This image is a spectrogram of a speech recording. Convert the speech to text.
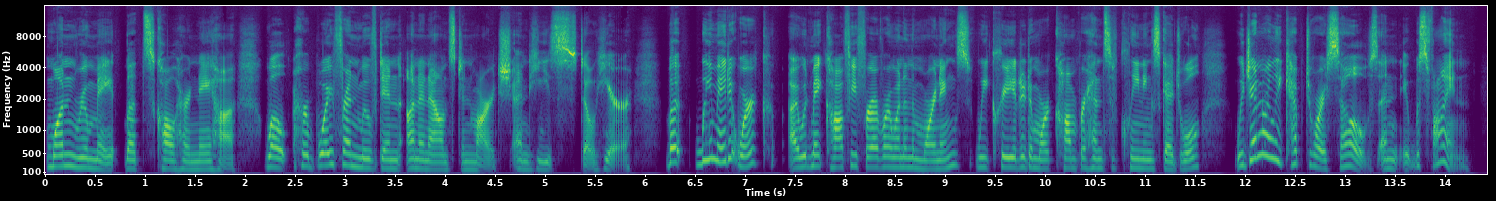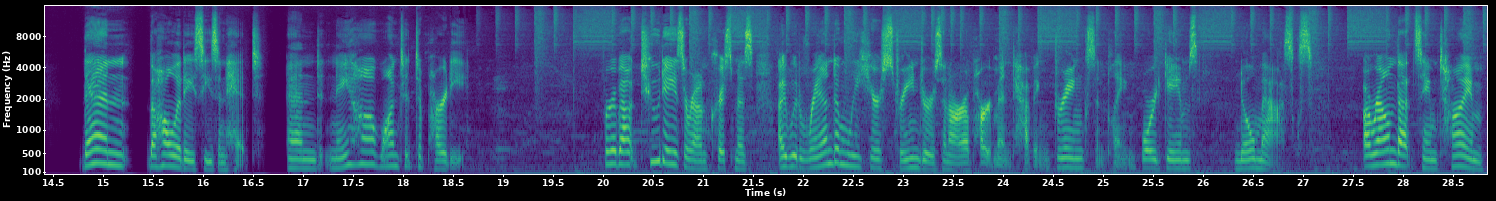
One roommate, let's call her Neha, well, her boyfriend moved in unannounced in March, and he's still here. But we made it work. I would make coffee for everyone in the mornings. We created a more comprehensive cleaning schedule. We generally kept to ourselves, and it was fine. Then the holiday season hit, and Neha wanted to party. For about two days around Christmas, I would randomly hear strangers in our apartment having drinks and playing board games, no masks. Around that same time,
